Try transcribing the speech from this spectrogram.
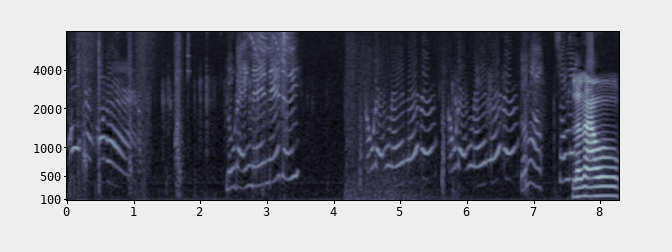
Smoking grenade. Lựu đạn nè né đi Lựu đạn nè, né đi. Lựu đạn nè, né đi. Cẩn thận Sau lưng lần nào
